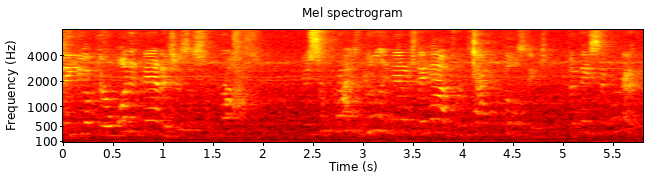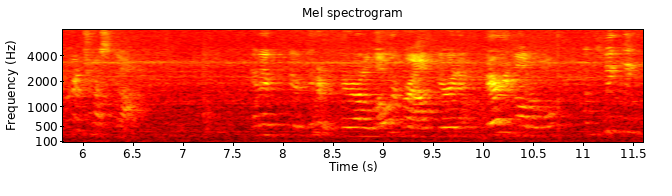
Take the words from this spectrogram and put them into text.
they give up their one advantage as a surprise. You're surprised the only advantage they have to attack the Philistines. But they said, we're going we're gonna trust God. And they're, they're, they're, they're on a lower ground. They're in a very vulnerable, completely,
